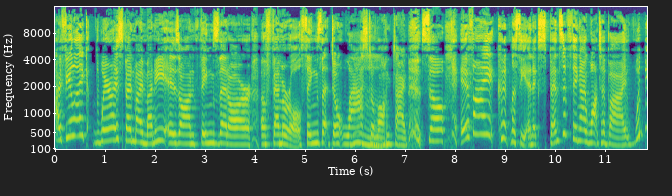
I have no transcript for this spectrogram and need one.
I feel like where I spend my money is on things that are ephemeral, things that don't last mm. a hmm. long time. So if I could, let's see, an expensive thing I want to buy would be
